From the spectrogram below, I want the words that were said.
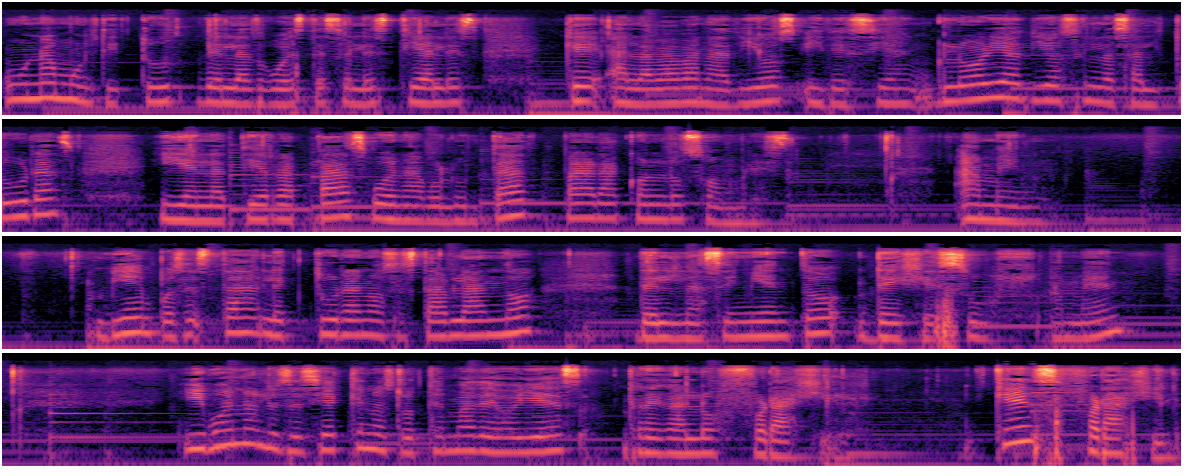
una multitud de las huestes celestiales que alababan a Dios y decían, Gloria a Dios en las alturas y en la tierra paz, buena voluntad para con los hombres. Amén. Bien, pues esta lectura nos está hablando del nacimiento de Jesús. Amén. Y bueno, les decía que nuestro tema de hoy es regalo frágil. ¿Qué es frágil?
